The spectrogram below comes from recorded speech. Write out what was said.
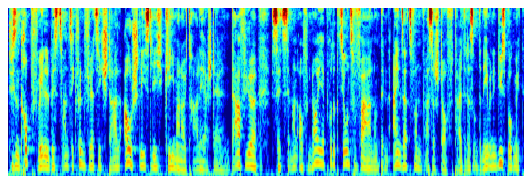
ThyssenKrupp will bis 2045 Stahl ausschließlich klimaneutral herstellen. Dafür setzte man auf neue Produktionsverfahren und den Einsatz von Wasserstoff, teilte das Unternehmen in Duisburg mit.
